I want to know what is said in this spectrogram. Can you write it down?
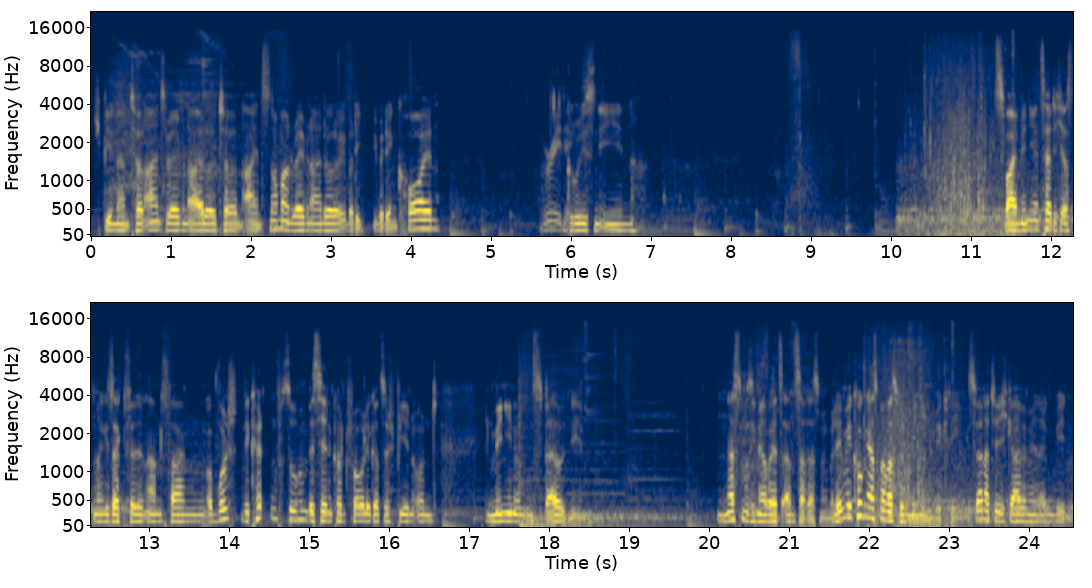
Spielen dann Turn 1 Raven Idol, Turn 1 nochmal ein Raven Idol über, die, über den Coin. Grüßen ihn. Zwei Minions hätte ich erstmal gesagt für den Anfang. Obwohl, wir könnten versuchen, ein bisschen Controlliger zu spielen und ein Minion und ein Spell nehmen. Das muss ich mir aber jetzt ernsthaft erstmal überlegen. Wir gucken erstmal, was für ein Minion wir kriegen. Es wäre natürlich geil, wenn wir irgendwie einen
